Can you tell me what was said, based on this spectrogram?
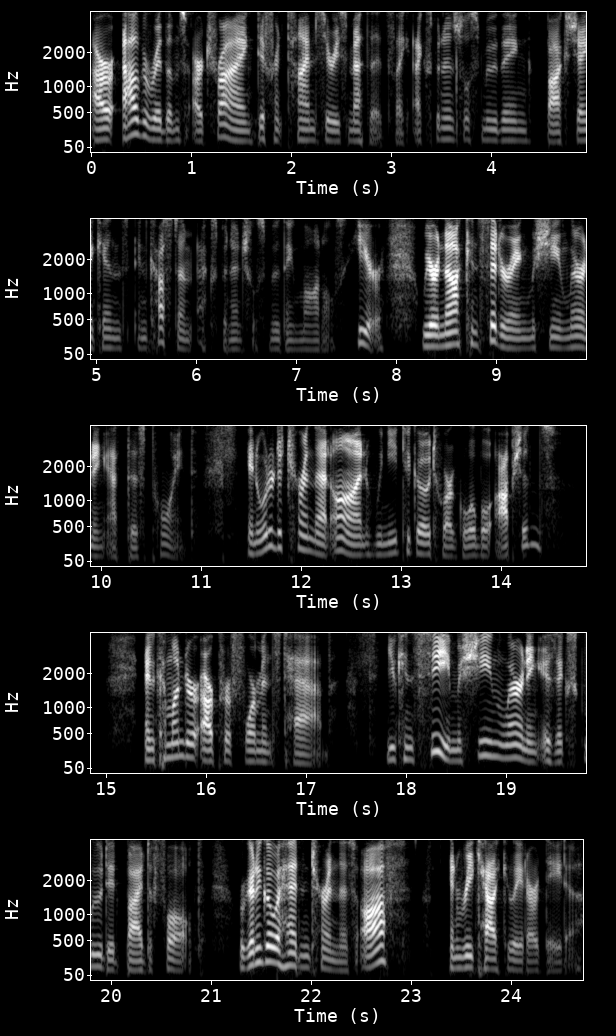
our algorithms are trying different time series methods like exponential smoothing, Box-Jenkins, and custom exponential smoothing models. Here, we are not considering machine learning at this point. In order to turn that on, we need to go to our global options, and come under our Performance tab. You can see machine learning is excluded by default. We're going to go ahead and turn this off and recalculate our data.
